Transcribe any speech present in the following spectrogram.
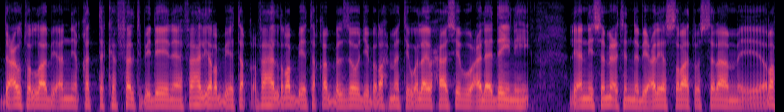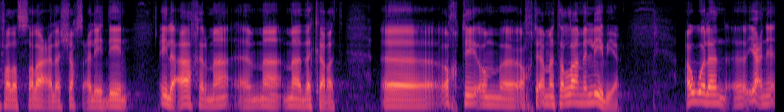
دعوت الله بأني قد تكفلت بدينه. فهل يا رب فهل ربي يتقبل زوجي برحمته ولا يحاسبه على دينه؟ لأني سمعت النبي عليه الصلاة والسلام رفض الصلاة على شخص عليه دين إلى آخر ما ما ما ذكرت. أختي أم أختي أمة الله من ليبيا. اولا يعني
